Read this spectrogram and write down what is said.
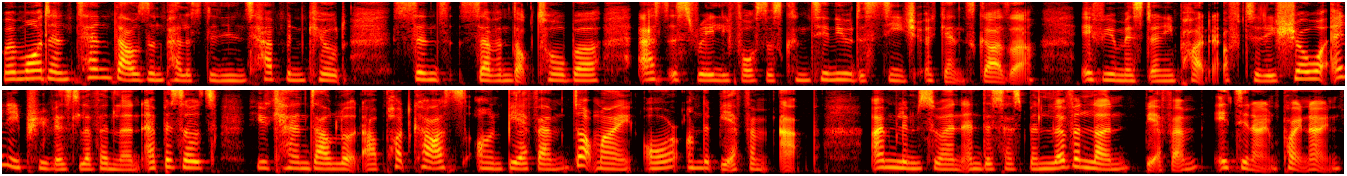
where more than 10,000 Palestinians have been killed since 7th October as Israeli forces continue the siege against Gaza. If you missed any part of today's show or any previous Live and Learn episodes, you can download our podcasts on bfm.my or on the BFM app. I'm Lim Su An, and this has been Live and Learn BFM 89.9.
